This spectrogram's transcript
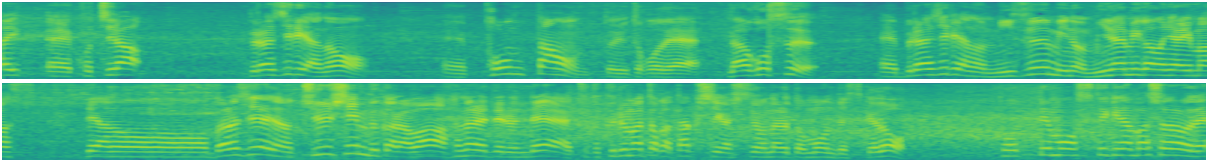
はい、えー、こちらブラジリアの、えー、ポンタウンというところでラゴス、えー、ブラジリアの湖の南側にあります。であのー、ブラジリアの中心部からは離れてるんでちょっと車とかタクシーが必要になると思うんですけどとっても素敵な場所なので、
